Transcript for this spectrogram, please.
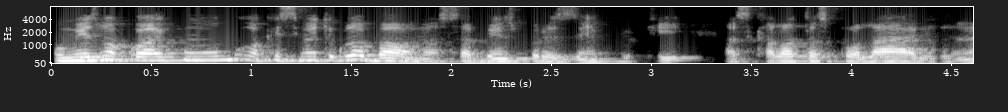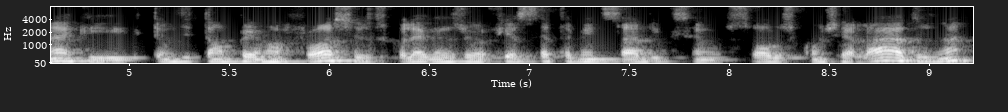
O mesmo ocorre com o aquecimento global. Nós sabemos, por exemplo, que as calotas polares, né, que estão de tão permafrost, os colegas de geografia certamente sabem que são solos congelados, né,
